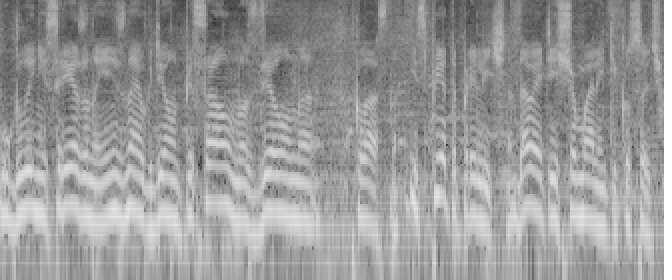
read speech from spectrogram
углы не срезаны. Я не знаю, где он писал, но сделано классно. И спето прилично. Давайте еще маленький кусочек.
